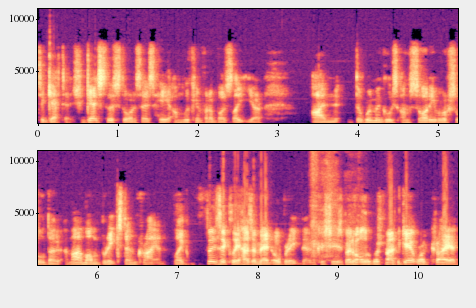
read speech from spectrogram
to get it. She gets to the store and says, "Hey, I'm looking for a Buzz Lightyear," and the woman goes, "I'm sorry, we're sold out." And my mum breaks down crying, like physically has a mental breakdown because she's been all over trying to get one crying.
